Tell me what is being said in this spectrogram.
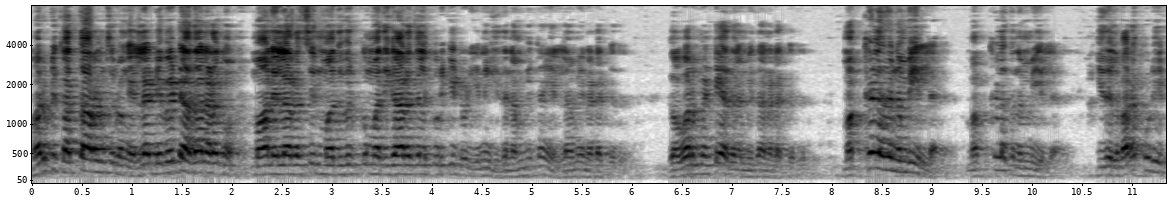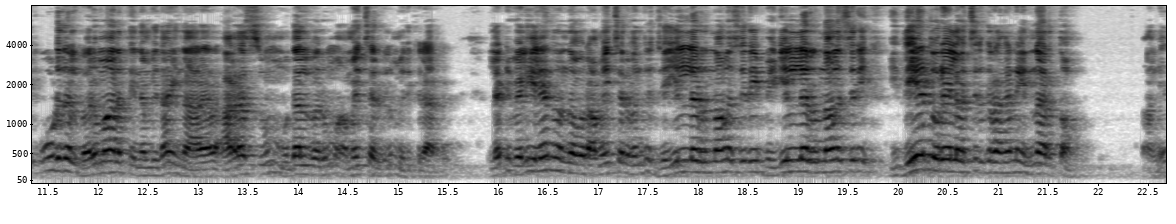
மறுபடியும் கத்த ஆரம்பிச்சிருவாங்க. எல்லா டிபேட்டும் அதான் நடக்கும். மாநில அரசின் மதுவிற்கும் அதிகாரத்தில் குறுக்கிட்டு ஏன்னா இதை நம்பி தான் எல்லாமே நடக்குது. கவர்மெண்ட்டே அதை நம்பி தான் நடக்குது. மக்கள் அதை நம்பி இல்லை. மக்கள் அதை நம்பி இல்லை. இதில் வரக்கூடிய கூடுதல் வருமானத்தை நம்பி தான் இந்த அரசும் முதல்வரும் அமைச்சர்களும் இருக்கிறார்கள். இல்லாட்டி வெளியிலேருந்து வந்த ஒரு அமைச்சர் வந்து ஜெயில்ல இருந்தாலும் சரி வெயில்ல இருந்தாலும் சரி இதே துறையில் வச்சிருக்கிறாங்கன்னு என்ன அர்த்தம்? அங்கே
